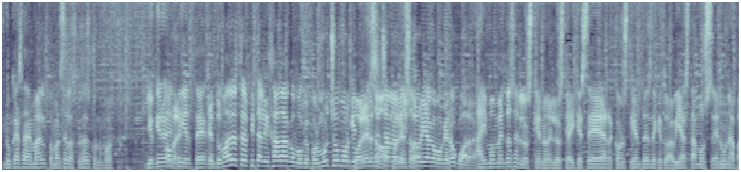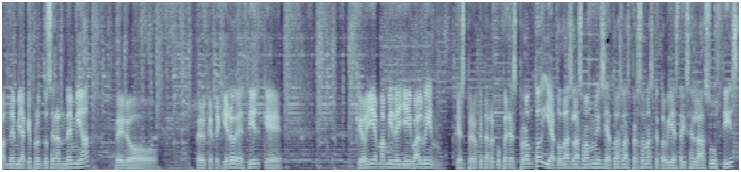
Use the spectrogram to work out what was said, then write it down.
Nunca está de mal tomarse las cosas con humor. Yo quiero Hombre, decirte. que tu madre esté hospitalizada, como que por mucho humor que Por intentes eso, echarle a la eso. historia, como que no cuadra. Hay momentos en los que no, en los que hay que ser conscientes de que todavía estamos en una pandemia que pronto será endemia, pero, pero que te quiero decir que, que oye, mami de J Balvin, que espero que te recuperes pronto y a todas las mamis y a todas las personas que todavía estáis en las UCIs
